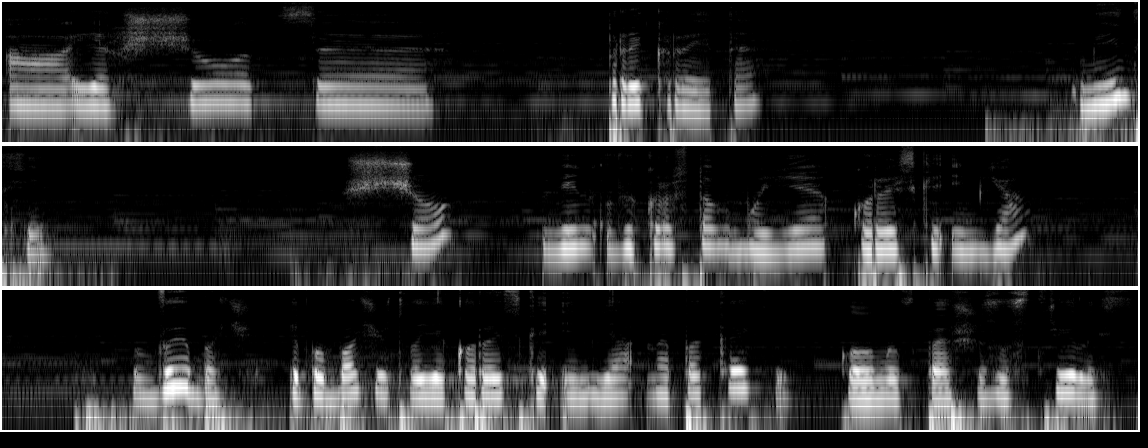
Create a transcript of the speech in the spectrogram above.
А якщо це прикрите, Мінхі? що він використав моє корейське ім'я? Вибач, я побачив твоє корейське ім'я на пакеті, коли ми вперше зустрілись.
